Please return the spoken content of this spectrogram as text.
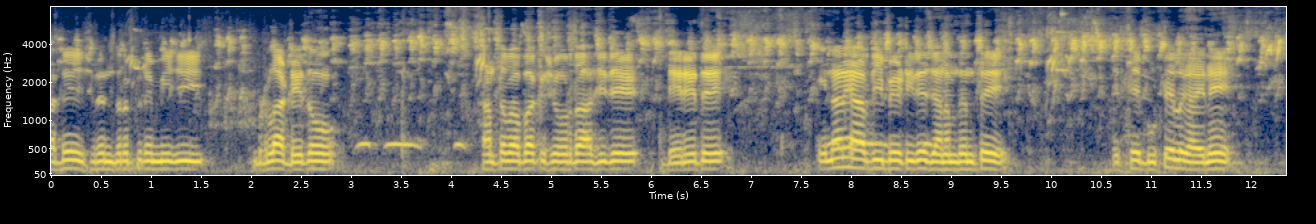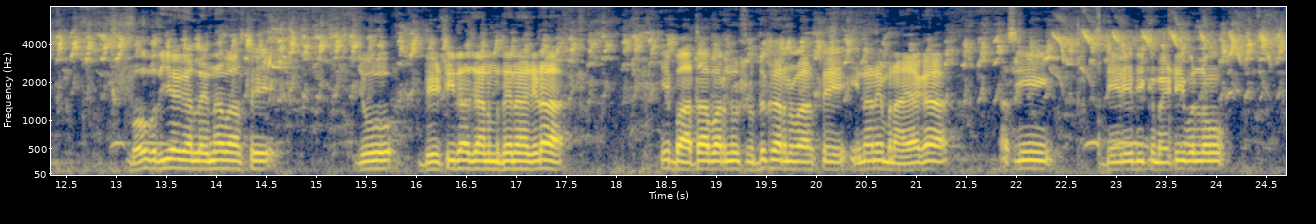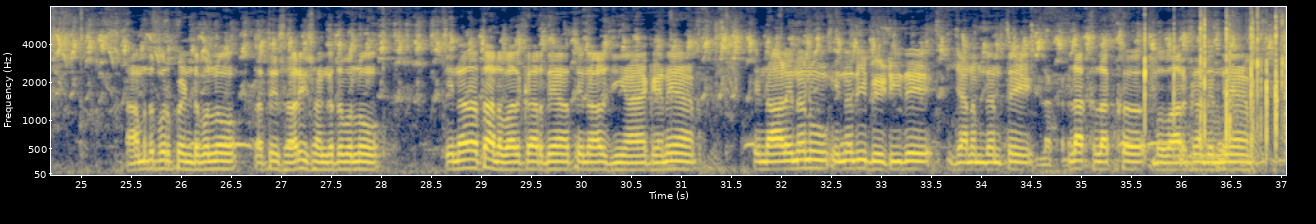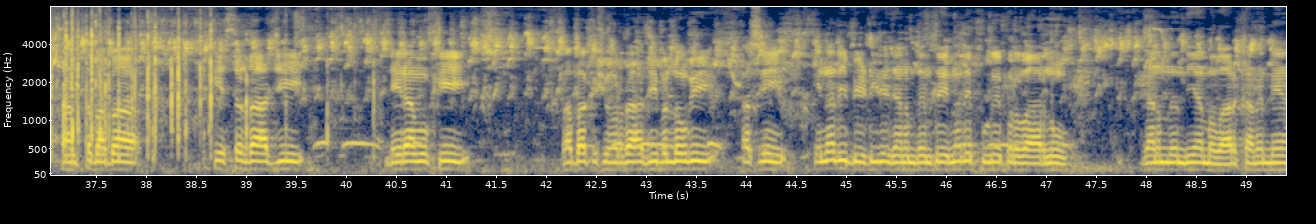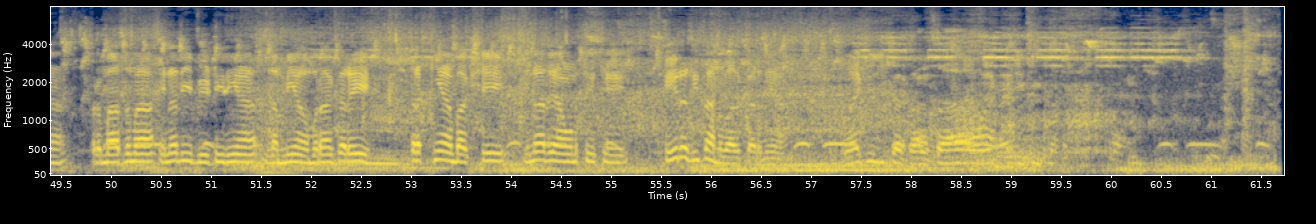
ਸਾਡੇ ਸੁਰਿੰਦਰ ਪ੍ਰੇਮੀ ਜੀ ਬੁਢਲਾਡੇ ਤੋਂ ਸੰਤ ਬਾਬਾ ਕਿਸ਼ੋਰ ਦਾਸ ਜੀ ਦੇ ਡੇਰੇ ਤੇ ਇਹਨਾਂ ਨੇ ਆਪਦੀ ਬੇਟੀ ਦੇ ਜਨਮ ਦਿਨ ਤੇ ਇੱਥੇ ਬੂਟੇ ਲਗਾਏ ਨੇ। ਬਹੁਤ ਵਧੀਆ ਗੱਲ ਹੈ ਇਹਨਾਂ ਵਾਸਤੇ। ਜੋ ਬੇਟੀ ਦਾ ਜਨਮ ਦਿਨ ਆ ਜਿਹੜਾ, ਇਹ ਵਾਤਾਵਰਨ ਨੂੰ ਸ਼ੁੱਧ ਕਰਨ ਵਾਸਤੇ ਇਹਨਾਂ ਨੇ ਮਨਾਇਆਗਾ। ਅਸੀਂ ਡੇਰੇ ਦੀ ਕਮੇਟੀ ਵੱਲੋਂ ਅਹਿਮਦਪੁਰ ਪਿੰਡ ਵੱਲੋਂ ਅਤੇ ਸਾਰੀ ਸੰਗਤ ਵੱਲੋਂ ਇਹਨਾਂ ਦਾ ਧੰਨਵਾਦ ਕਰਦੇ ਹਾਂ ਤੇ ਨਾਲ ਜੀ ਆਇਆਂ ਕਹਿੰਦੇ ਆ ਤੇ ਨਾਲ ਇਹਨਾਂ ਨੂੰ ਇਹਨਾਂ ਦੀ ਬੇਟੀ ਦੇ ਜਨਮ ਦਿਨ ਤੇ ਲੱਖ ਲੱਖ ਮੁਬਾਰਕਾਂ ਦਿੰਦੇ ਆ ਸੰਤ ਬਾਬਾ ਕੇਸਰਦਾਸ ਜੀ ਡੇਰਾ ਮੁਖੀ ਬਾਬਾ ਕਿਸ਼ੋਰ ਦਾਸ ਜੀ ਵੱਲੋਂ ਵੀ ਅਸੀਂ ਇਹਨਾਂ ਦੀ ਬੇਟੀ ਦੇ ਜਨਮ ਦਿਨ ਤੇ ਇਹਨਾਂ ਦੇ ਪੂਰੇ ਪਰਿਵਾਰ ਨੂੰ ਜਨਮ ਦਿਨ ਦੀਆਂ ਮੁਬਾਰਕਾਂ ਦਿੰਦੇ ਆ ਪ੍ਰਮਾਤਮਾ ਇਹਨਾਂ ਦੀ ਬੇਟੀ ਦੀਆਂ ਲੰਮੀਆਂ ਉਮਰਾਂ ਕਰੇ, ਤਰੱਕੀਆਂ ਬਖਸ਼ੇ, ਇਹਨਾਂ ਦੇ ਆਉਣ ਤੇ ਤੇ ਫਿਰ ਅਸੀਂ ਧੰਨਵਾਦ ਕਰਦੇ ਹਾਂ। ਵਾਹਿਗੁਰੂ ਜੀ ਕਾ ਖਾਲਸਾ ਵਾਹਿਗੁਰੂ ਜੀ ਕੀ ਫਤਿਹ।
